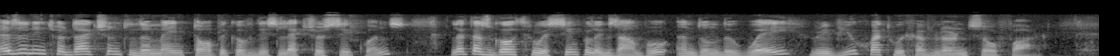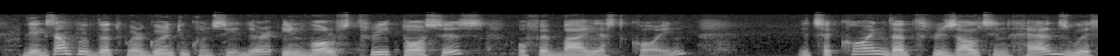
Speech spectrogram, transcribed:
As an introduction to the main topic of this lecture sequence, let us go through a simple example and on the way review what we have learned so far. The example that we're going to consider involves three tosses of a biased coin. It's a coin that results in heads with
